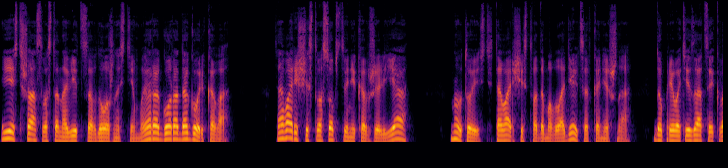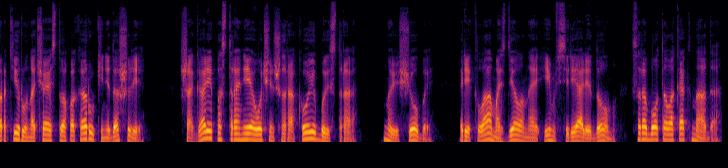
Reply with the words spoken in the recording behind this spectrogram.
есть шанс восстановиться в должности мэра города Горького. Товарищество собственников жилья, ну то есть товарищество домовладельцев, конечно, до приватизации квартир у начальства пока руки не дошли. Шагали по стране очень широко и быстро. Но еще бы. Реклама, сделанная им в сериале «Дом», сработала как надо.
